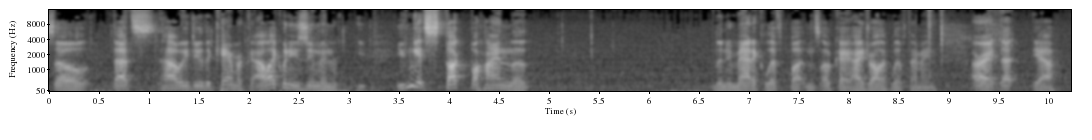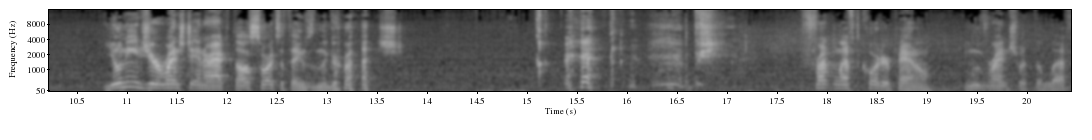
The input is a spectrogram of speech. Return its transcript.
so that's how we do the camera. I like when you zoom in. You, you can get stuck behind the the pneumatic lift buttons. Okay, hydraulic lift. I mean, all right. That yeah. You'll need your wrench to interact with all sorts of things in the garage. Front left quarter panel. Move wrench with the left.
